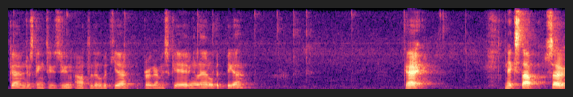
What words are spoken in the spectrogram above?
Okay, I'm just going to zoom out a little bit here. The program is getting a little bit bigger. Okay. Next up, so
